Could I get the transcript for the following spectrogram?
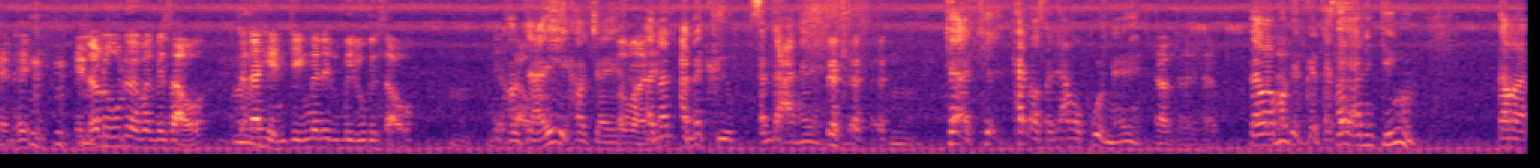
เห็นให้เห็นแล้วรู้ด้วยมันเป็นเสาแต่ถ้าเห็นจริงไม่ได้ไม่รู้เป็นเสาเนี่ยเข้าเสาใจเข้าใจ ประมาณนี้ อันนั้นอันนั้นคือสัญญาไงอืมแค่แค่ท่านเอาสัญญามาพูดไง ครับใช่ครับ แต่ว่ามันเกิดจากสัญญาจริงๆ แต่ว่า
